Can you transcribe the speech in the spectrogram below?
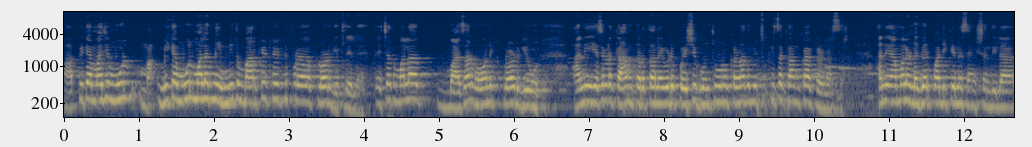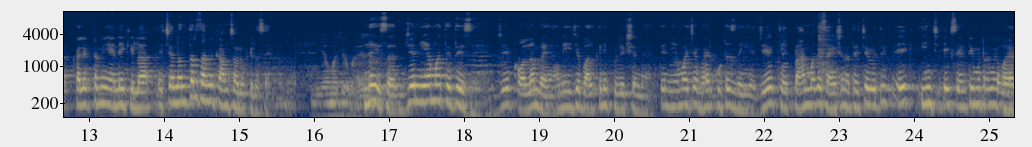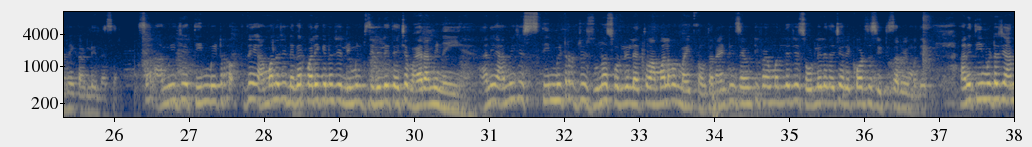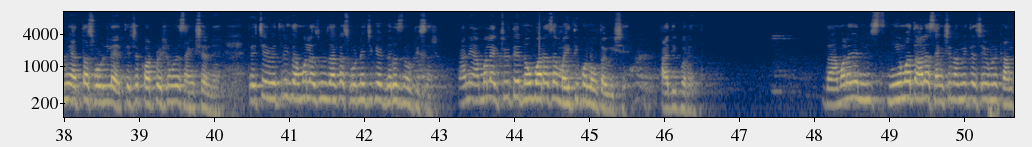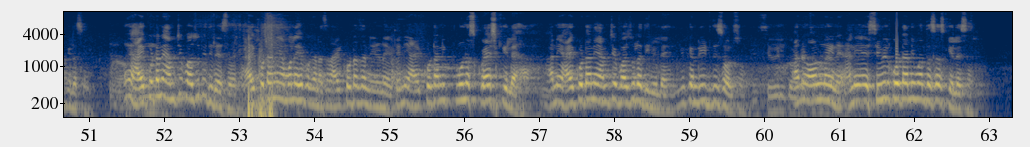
आपली काय माझी मूळ मा- मी काय मूल मालक नाही मी तर मार्केट रेटने प्र प्लॉट घेतलेला आहे. त्याच्यात मला बाजारभावाने प्लॉट घेऊन आणि हे सगळं काम करताना एवढे पैसे गुंतवणूक करणार तर मी चुकीचं काम का करणार सर? आणि आम्हाला नगरपालिकेने सँक्शन दिला कलेक्टरने एन ए केला त्याच्यानंतरच आम्ही काम चालू केलं साहेब. नियमाच्या बाहेर? नाही सर जे नियमात आहे तेच आहे. जे कॉलम आहे आणि जे बाल्कनी प्रोजेक्शन आहे ते नियमाच्या बाहेर कुठंच नाही आहे. जे क्ल- प्लॅनमध्ये सँक्शन आहे त्याच्या व्यतिरिक्त एक इंच एक सेंटीमीटर मी बाहेर नाही काढलेलं आहे सर. सर आम्ही जे तीन मीटर नाही आम्हाला जे नगरपालिकेनं जे लिमिट दिलेले त्याच्या बाहेर आम्ही नाही आहे. आणि आम्ही जे तीन मीटर जे जुना सोडलेलं आहे तो आम्हाला पण माहीत नव्हता. नाईन्टीन सेवन्टी फायमधले जे सोडलेले त्याचे रेकॉर्ड्स आहे सिटी सर्वेमध्ये आणि तीन मीटर जे आम्ही आत्ता सोडले आहे त्याच्या कॉर्पोरेशनमध्ये सँक्शन आहे. त्याच्या व्यतिरिक्त आम्हाला अजून जागा सोडण्याची काही गरज नव्हती सर. आणि आम्हाला ॲक्च्युली ते नऊ बाराचा माहिती पण नव्हता विषय. आधीपर्यंत. तर आम्हाला जे नियमात आला सँक्शन आम्ही त्याच्यामुळे काम केलं साहेब नाही हायकोर्टाने आमच्या बाजूने दिलं आहे सर हायकोर्टाने आम्हाला हे बघा ना सर हायकोर्टाचा निर्णय. त्यांनी हायकोर्टाने पूर्ण स्क्वॅश केला हा. आणि हायकोर्टाने आमच्या बाजूला दिलेला आहे. You can read this also आणि ऑनलाईन आहे. आणि सिव्हिल कोर्टाने पण तसंच केलं सर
